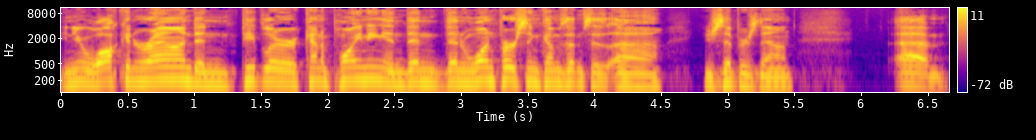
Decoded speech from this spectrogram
and you're walking around, and people are kind of pointing, and then then one person comes up and says, "Uh, your zipper's down." Um,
